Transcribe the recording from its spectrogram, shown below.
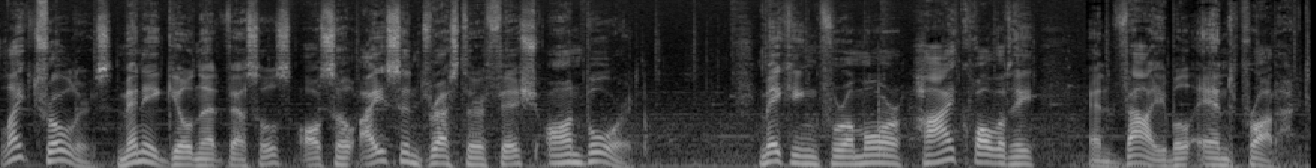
Like trollers, many gillnet vessels also ice and dress their fish on board, making for a more high quality and valuable end product.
